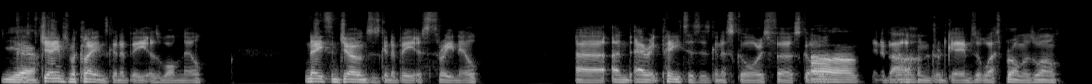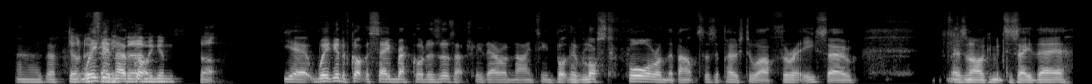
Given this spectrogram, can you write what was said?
Yeah, James McClean's going to beat us 1 0. Nathan Jones is going to beat us 3 0. Uh, and Erik Pieters is going to score his first goal oh, in about God. 100 games at West Brom as well. oh Don't know Wigan if any have got Birmingham, but yeah, Wigan have got the same record as us. Actually, they're on nineteen, but they've lost four on the bounce as opposed to our three. So there's an argument to say they're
